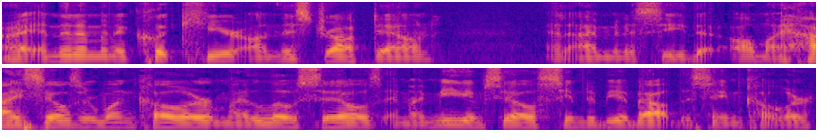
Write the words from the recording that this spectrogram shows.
Alright, and then I'm going to click here on this drop-down, and I'm going to see that all my high sales are one color, my low sales and my medium sales seem to be about the same color.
